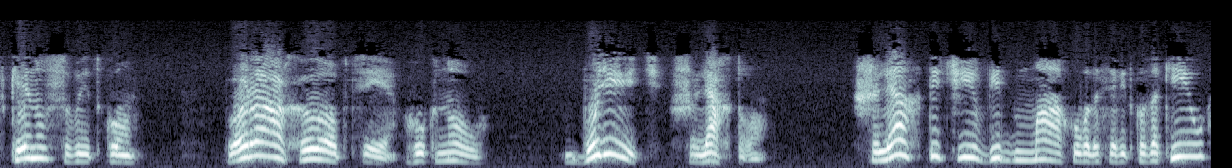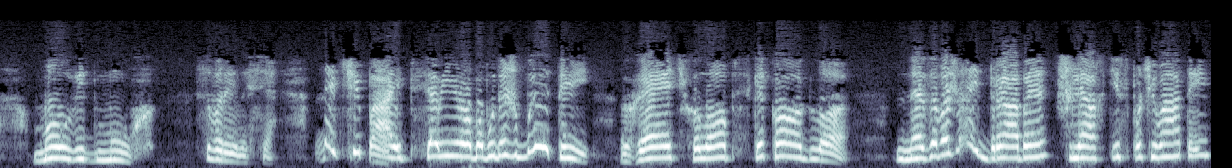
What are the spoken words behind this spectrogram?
скинув свитку. Пора, хлопці. гукнув. Будіть, шляхту. Шляхтичі відмахувалися від козаків, мов від мух, сварилися. Не чіпайся, віро, бо будеш битий. Геть, хлопське кодло. Не заважай, драбе, шляхті спочивати.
